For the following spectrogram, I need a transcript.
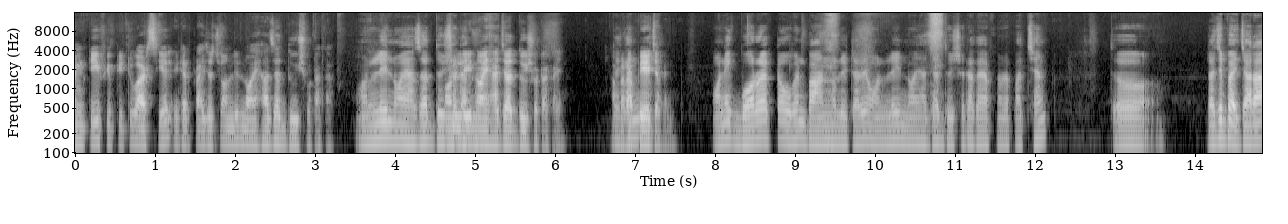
M T fifty two R RCL এটার প্রাইস হচ্ছে অনলি নয় হাজার দুইশো টাকা। অনলি নয় হাজার দুইশো অনলি নয় হাজার দুইশো টাকায় আপনারা পেয়ে যাবেন। অনেক বড় একটা ওভেন বাহান্ন লিটারে অনলি নয় হাজার দুইশো টাকায় আপনারা পাচ্ছেন। তো রাজীব ভাই যারা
